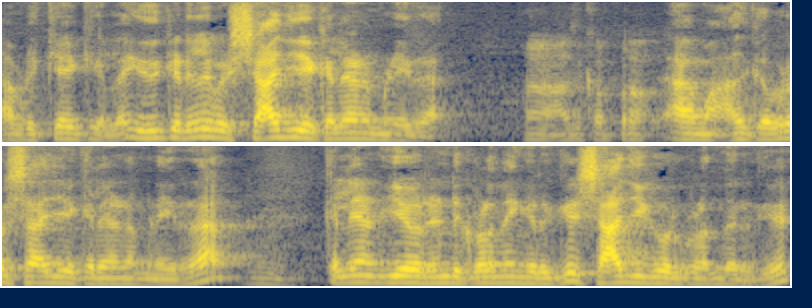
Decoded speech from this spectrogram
அப்படி கேட்கல இதுக்கிடையில் இவ ஷாஜியை கல்யாணம் பண்ணிடுறா. அதுக்கப்புறம். ஆமாம் அதுக்கப்புறம் ஷாஜியை கல்யாணம் பண்ணிடுறா. கல்யாணம் இவ ரெண்டு குழந்தைங்க இருக்குது ஷாஜிக்கு ஒரு குழந்தை இருக்குது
